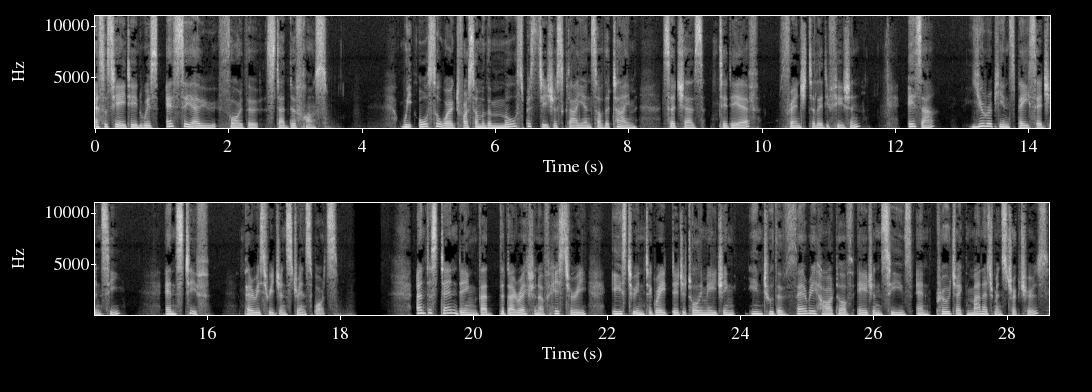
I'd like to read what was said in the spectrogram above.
associated with SCAU for the Stade de France. We also worked for some of the most prestigious clients of the time, such as TDF, French Telediffusion, ESA, European Space Agency, and STIF, Paris Regions Transports. Understanding that the direction of history is to integrate digital imaging into the very heart of agencies and project management structures,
